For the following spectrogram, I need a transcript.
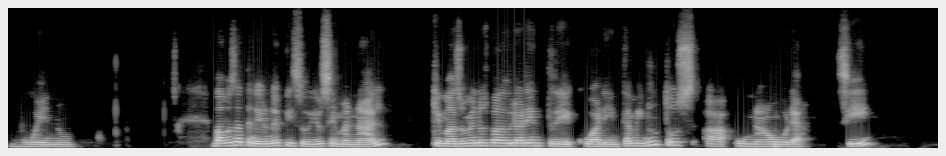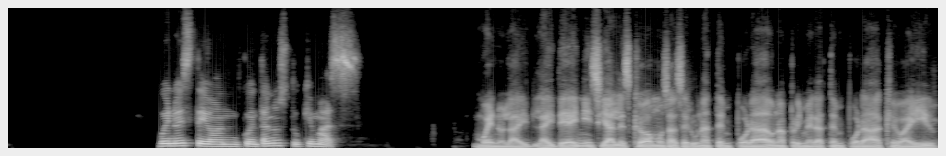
Bueno, vamos a tener un episodio semanal que más o menos va a durar entre 40 minutos a una hora, ¿sí? Bueno, Esteban, cuéntanos tú qué más. Bueno, la, la, idea inicial es que vamos a hacer una temporada, una primera temporada que va a ir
